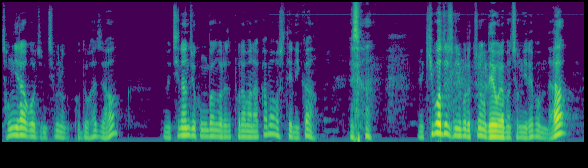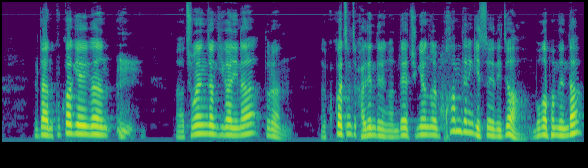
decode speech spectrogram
정리하고 좀 지문을 보도록 하죠. 지난주 공부한 거라서 보나마나 까먹었을 테니까 그래서 키워드 중립으로 쭉 내용을 한번 정리를 해봅니다. 일단 국가계획은 어, 중앙행정기관이나 또는 국가정책 관련되는 건데 중요한 건 포함되는 게 있어야 되죠. 뭐가 포함된다?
